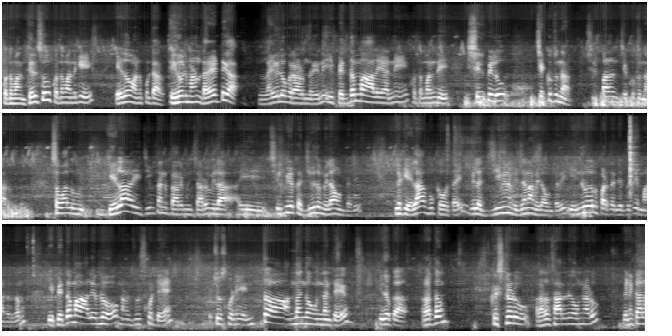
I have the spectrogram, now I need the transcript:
కొంతమందికి తెలుసు కొంతమందికి ఏదో అనుకుంటారు. ఈరోజు మనం డైరెక్ట్గా లైవ్లోకి రావడం జరిగింది. ఈ పెద్దమ్మ ఆలయాన్ని కొంతమంది శిల్పులు చెక్కుతున్నారు. శిల్పాలను చెక్కుతున్నారు. సో వాళ్ళు ఎలా ఈ జీవితాన్ని ప్రారంభించారు? వీళ్ళ ఈ శిల్పి యొక్క జీవితం ఎలా ఉంటుంది? వీళ్ళకి ఎలా బుక్ అవుతాయి? వీళ్ళ జీవన విధానం ఎలా ఉంటుంది? ఎన్ని రోజులు పడుతుందని చెప్పేసి మాట్లాడదాం. ఈ పెద్దమ్మ ఆలయంలో మనం చూసుకుంటే చూసుకోండి ఎంత అందంగా ఉందంటే ఇది ఒక రథం. కృష్ణుడు రథసారథిగా ఉన్నాడు. వెనకాల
